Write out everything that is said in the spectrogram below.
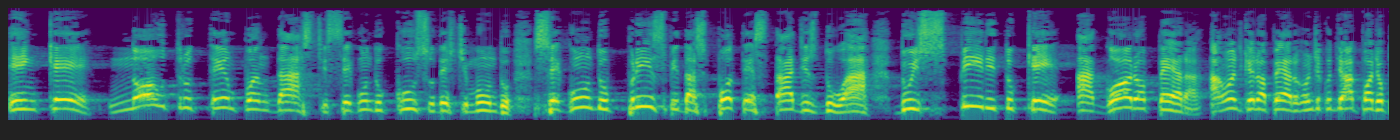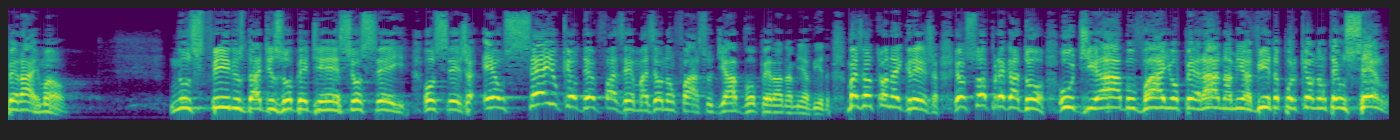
em que noutro tempo andaste segundo o curso deste mundo, segundo o príncipe das potestades do ar, do espírito que agora opera. Aonde que ele opera? Onde que o diabo pode operar, irmão? Nos filhos da desobediência, eu sei. Ou seja, eu sei o que eu devo fazer, mas eu não faço. O diabo vai operar na minha vida. Mas eu estou na igreja, eu sou pregador. O diabo vai operar na minha vida porque eu não tenho selo.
